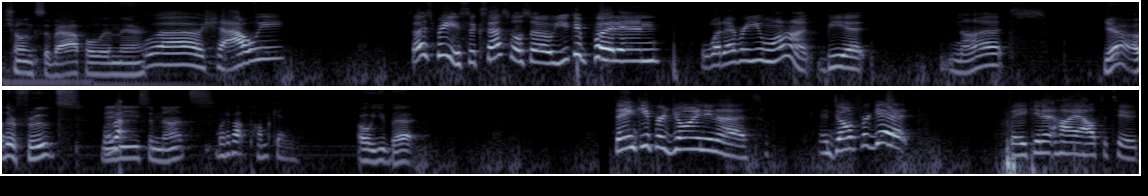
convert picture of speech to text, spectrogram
chunks of apple in there. Whoa, shall we? So it's pretty successful. So you could put in whatever you want, be it nuts. Yeah, other fruits, What about- maybe some nuts. What about pumpkin? Oh, you bet. Thank you for joining us. And don't forget, baking at high altitude.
